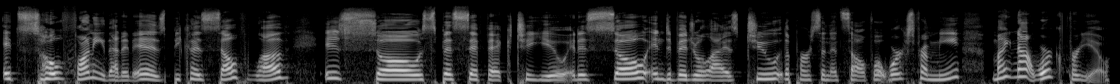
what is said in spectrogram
it's so funny that it is because self love is so specific to you. It is so individualized to the person itself. What works for me might not work for you.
